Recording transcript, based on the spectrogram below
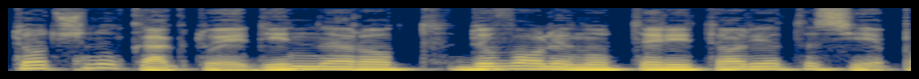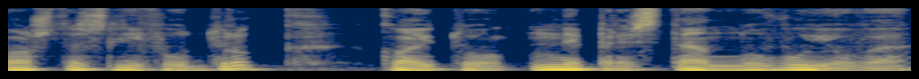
Точно както един народ, доволен от територията си, е по-щастлив от друг, който непрестанно воюва.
